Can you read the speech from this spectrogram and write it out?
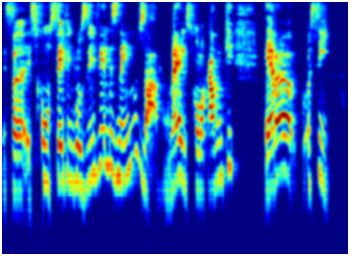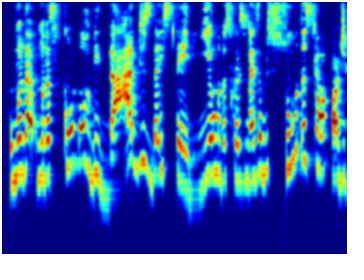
Essa, esse conceito, inclusive, eles nem usavam, né? Eles colocavam que era, assim, uma, da, uma das comorbidades da histeria, uma das coisas mais absurdas que ela pode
